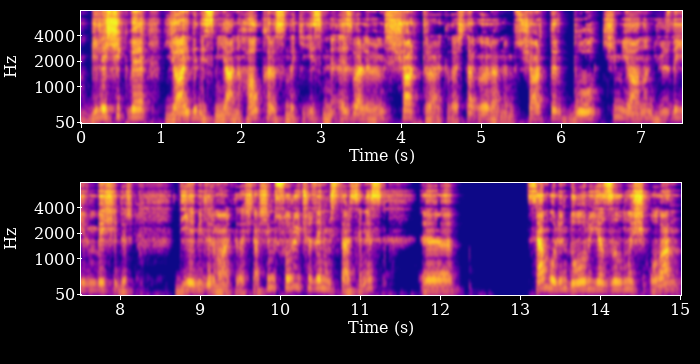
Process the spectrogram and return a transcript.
bileşik ve yaygın ismi yani halk arasındaki ismini ezberlememiz şarttır arkadaşlar. Öğrenmemiz şarttır. Bu kimyanın %25'idir diyebilirim arkadaşlar. Şimdi soruyu çözelim isterseniz. Ee, sembolün doğru yazılmış olan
